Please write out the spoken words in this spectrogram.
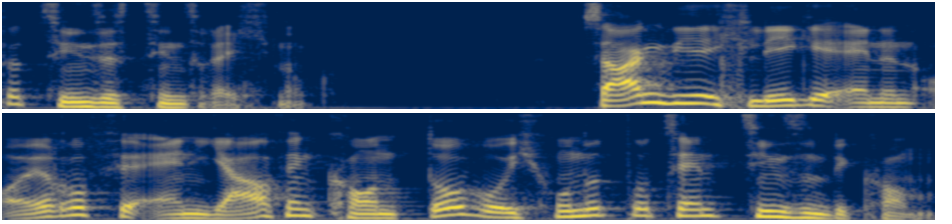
der Zinseszinsrechnung. Sagen wir, ich lege einen Euro für ein Jahr auf ein Konto, wo ich 100% Zinsen bekomme.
